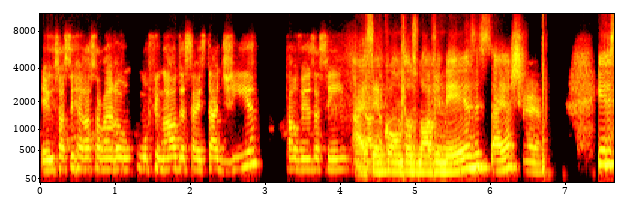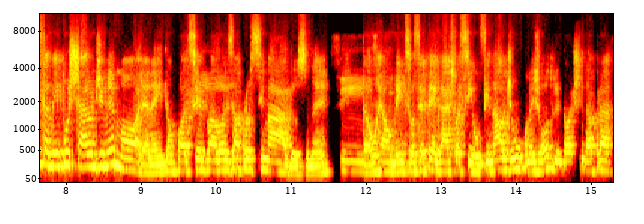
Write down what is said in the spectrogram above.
eles só se relacionaram no final dessa estadia, talvez assim. Aí você conta os nove meses, aí acho. É. E eles também puxaram de memória, né? Então pode ser valores aproximados, né? Sim, então, sim. realmente, se você pegar, tipo assim, o final de um, começo de outro, então acho que dá para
